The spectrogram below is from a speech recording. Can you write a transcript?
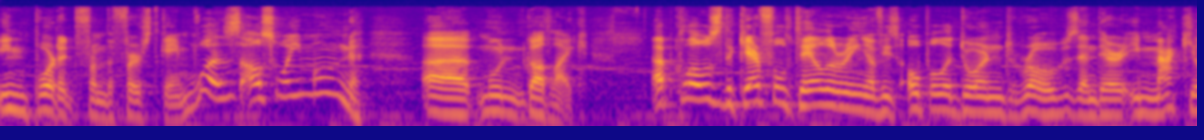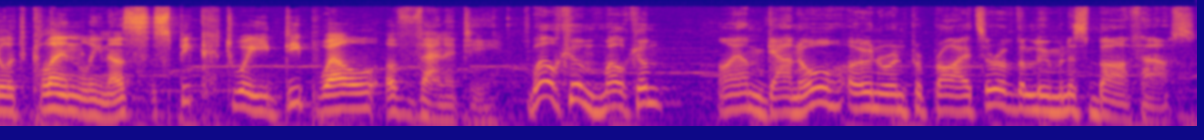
imported from the first game was also a moon, uh, moon godlike. Up close, the careful tailoring of his opal-adorned robes and their immaculate cleanliness speak to a deep well of vanity. Welcome, welcome. I am Ganor, owner and proprietor of the Luminous Bathhouse.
